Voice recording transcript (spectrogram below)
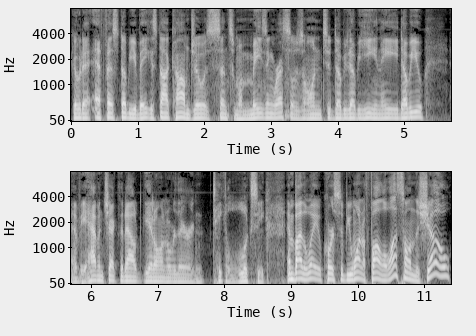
go to fswvegas.com. Joe has sent some amazing wrestlers on to WWE and AEW. And if you haven't checked it out, get on over there and take a look see. And by the way, of course, if you want to follow us on the show,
